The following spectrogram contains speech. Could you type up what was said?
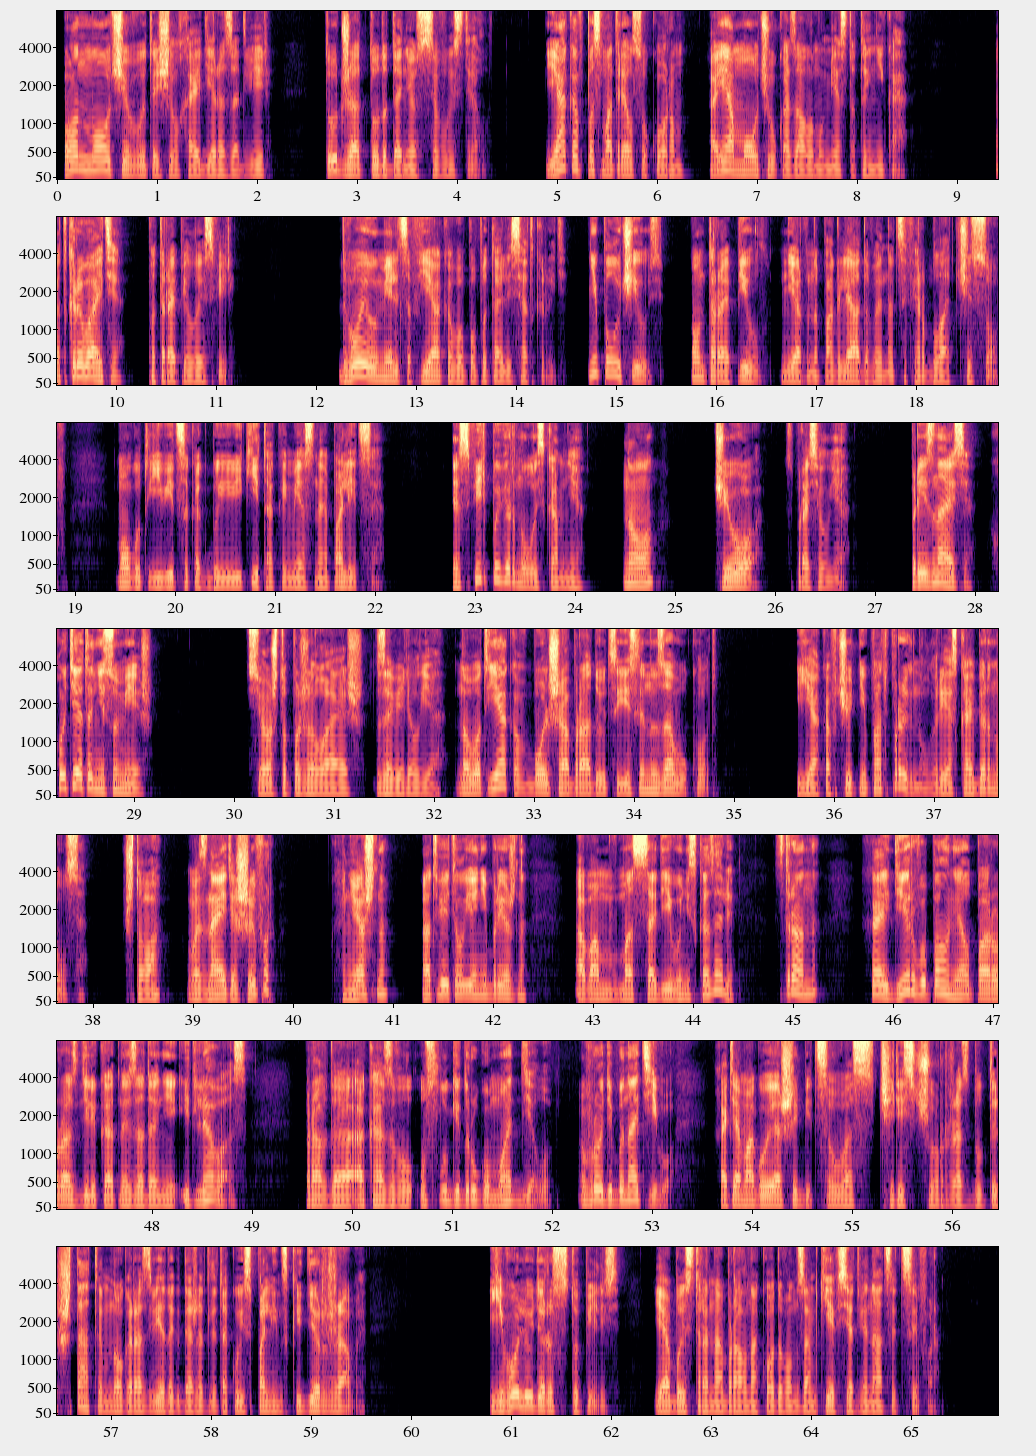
Он молча вытащил Хайдира за дверь. Тут же оттуда донесся выстрел. Яков посмотрел с укором, а я молча указал ему место тайника. «Открывайте», — поторопила Эсфирь. Двое умельцев Якова попытались открыть. Не получилось. Он торопил, нервно поглядывая на циферблат часов. Могут явиться как боевики, так и местная полиция. Эсфирь повернулась ко мне. «Ну?» «Чего?» — спросил я. «Признайся, хоть это не сумеешь». «Все, что пожелаешь», — заверил я. «Но вот Яков больше обрадуется, если назову код». Яков чуть не подпрыгнул, резко обернулся. «Что? Вы знаете шифр?» «Конечно», ответил я небрежно. «А вам в Массаде его не сказали? Странно. Хайдир выполнял пару раз деликатные задания и для вас. Правда, оказывал услуги другому отделу, вроде бы нативу. Хотя могу и ошибиться, у вас чересчур раздуты штаты, много разведок даже для такой исполинской державы». Его люди расступились. Я быстро набрал на кодовом замке все 12 цифр.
